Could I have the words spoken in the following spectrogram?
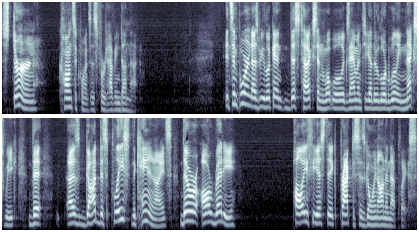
stern consequences for having done that. It's important as we look at this text and what we'll examine together, Lord willing, next week, that as God displaced the Canaanites, there were already polytheistic practices going on in that place.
